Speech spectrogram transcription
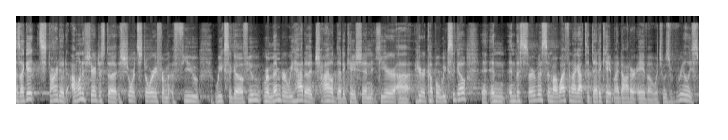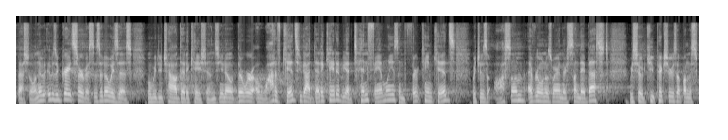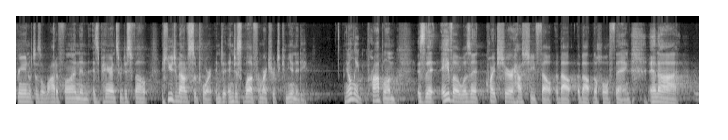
As I get started, I want to share just a short story from a few weeks ago. If you remember, we had a child dedication here, uh, here a couple weeks ago in, in this service, and my wife and I got to dedicate my daughter Ava, which was really special. And it, it was a great service, as it always is when we do child dedications. You know, there were a lot of kids who got dedicated. We had 10 families and 13 kids, which is awesome. Everyone was wearing their Sunday best. We showed cute pictures up on the screen, which was a lot of fun. And as parents, we just felt a huge amount of support and, and just love from our church community. The only problem is that Ava wasn't quite sure how she felt about, about the whole thing. And uh,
